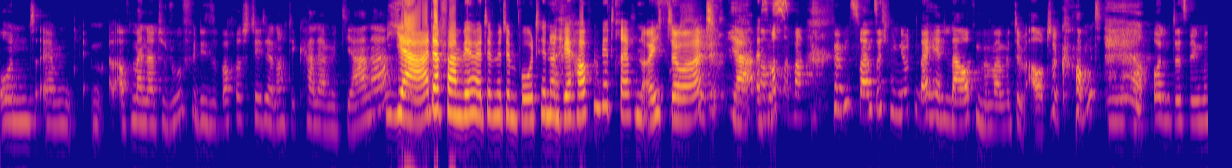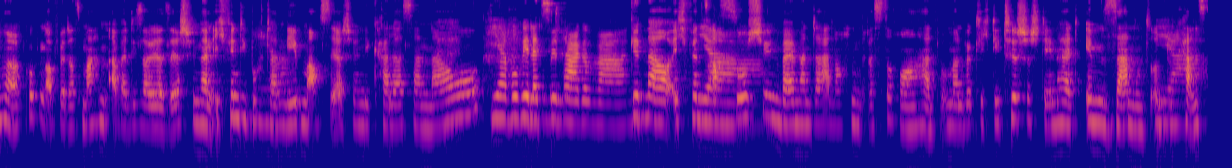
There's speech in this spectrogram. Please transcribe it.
Und ähm, auf meiner To-Do für diese Woche steht ja noch die Kala mit Jana. Ja, da fahren wir heute mit dem Boot hin und wir hoffen, wir treffen euch dort. Ja, Es man muss aber 25 Minuten dahin laufen, wenn man mit dem Auto kommt. Ja. Und deswegen müssen wir auch gucken, ob wir das machen. Aber die soll ja sehr schön sein. Ich finde die Bucht Ja. daneben auch sehr schön, die Kala Sanau. Ja, wo wir letzte Tage waren. Genau, ich finde es Ja. auch so schön, weil man da noch ein Restaurant hat, wo man wirklich, die Tische stehen halt im Sand und du kannst,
